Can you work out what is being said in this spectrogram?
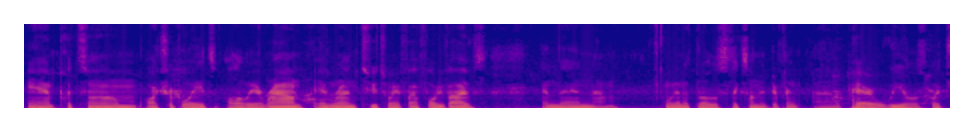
and put some r triple eights all the way around and run 225 45s and then um, we're gonna throw the slicks on a different uh, pair of wheels which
